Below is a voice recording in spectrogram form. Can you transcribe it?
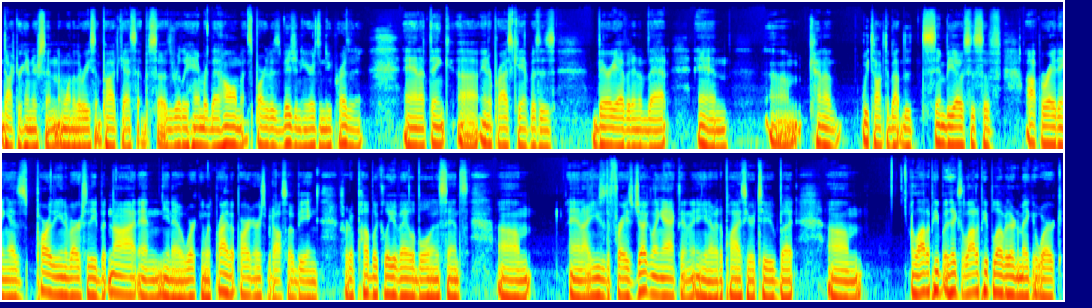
Dr. Henderson, in one of the recent podcast episodes, really hammered that home It's part of his vision here as a new president. And I think uh, Enterprise Campus is very evident of that, and um, kind of we talked about the symbiosis of operating as part of the university, but not, and you know, working with private partners, but also being sort of publicly available in a sense. Um, and I use the phrase juggling act, and you know, it applies here too. But um, a lot of people, it takes a lot of people over there to make it work.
